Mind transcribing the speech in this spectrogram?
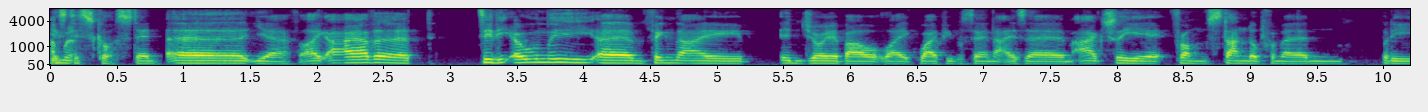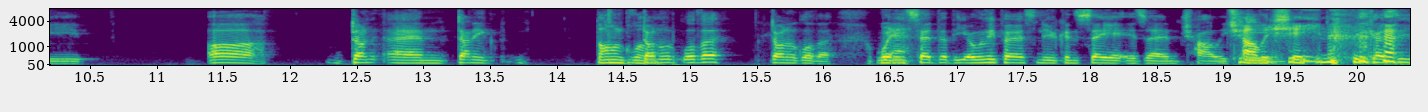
it's gonna- disgusting uh yeah like i have a see the only um thing that i enjoy about like white people saying that is um actually from stand up from um buddy oh Don, um danny Donald Glover, Donald Glover. Donald Glover. When Yeah. he said that the only person who can say it is um, Charlie Charlie Sheen. Sheen. because he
